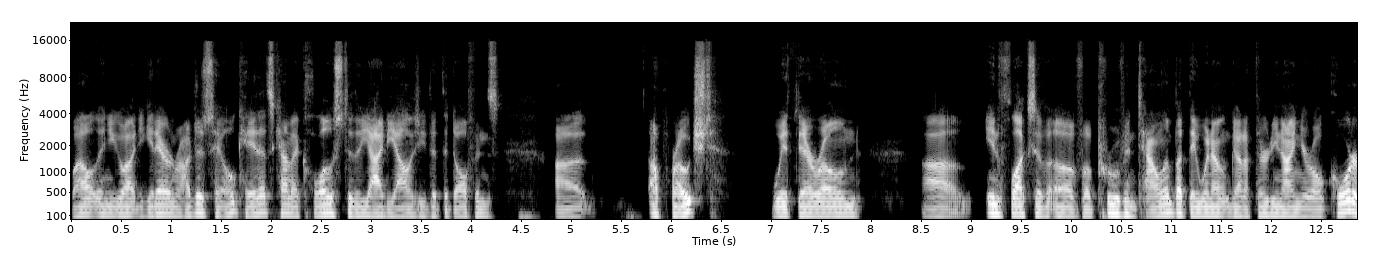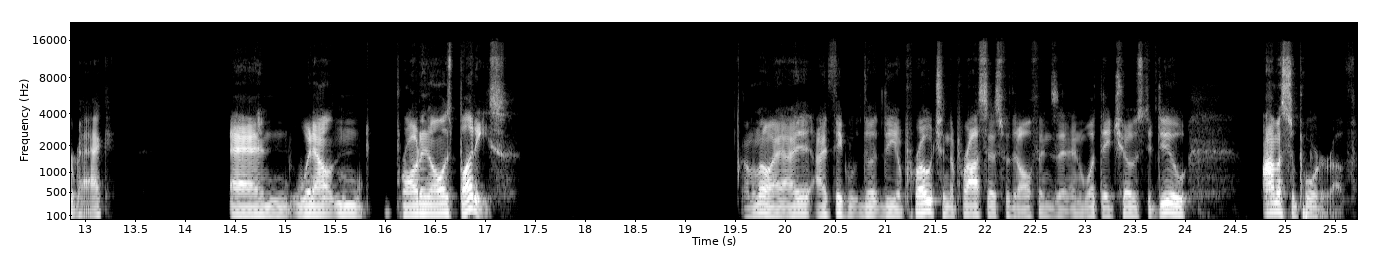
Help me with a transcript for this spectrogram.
Well, then you go out and you get Aaron Rodgers. Say, okay, that's kind of close to the ideology that the Dolphins uh, approached with their own uh, influx of, of a proven talent, but they went out and got a 39 year old quarterback and went out and brought in all his buddies. I don't know. I I think the the approach and the process for the Dolphins and, what they chose to do, I'm a supporter of.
